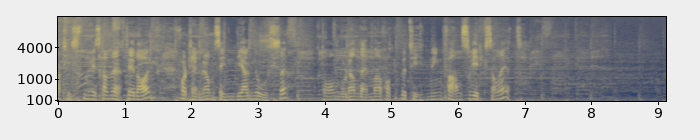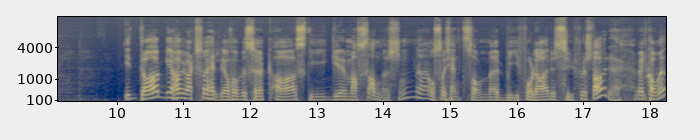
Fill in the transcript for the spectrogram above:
Artisten vi skal møte i dag, forteller om sin diagnose, og om hvordan den har fått betydning for hans virksomhet. I dag har vi vært så heldige å få besøk av Stig Mass Andersen, også kjent som Bifolar Superstar. Velkommen.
